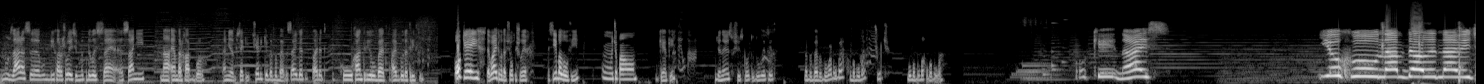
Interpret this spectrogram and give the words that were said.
Ну зараз е, буде хорошо, якщо ми дивилися Сані на Ember Harbor. Там є всякі ББ, сайдед, перед, who hunt you bad, I would. Окей, давай, що пішли. Спасибо, Луфі. М, чпао. Окей, окей. Денис, щось тут буде. Окей, найс. Юху, нам дали навіть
